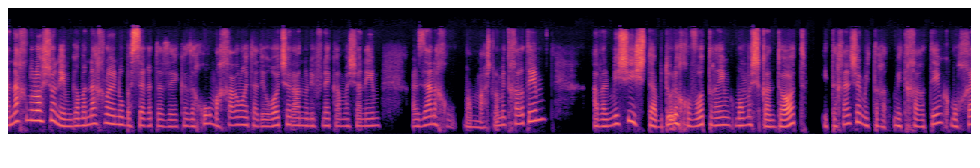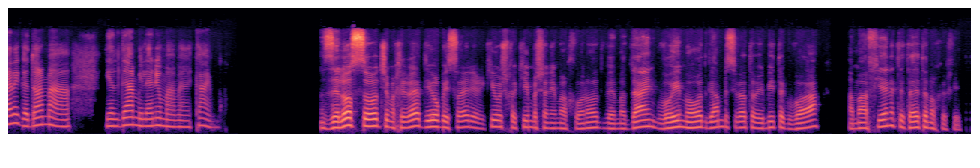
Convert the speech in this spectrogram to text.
אנחנו לא שונים, גם אנחנו היינו בסרט הזה. כזכור, מכרנו את הדירות שלנו לפני כמה שנים, על זה אנחנו ממש לא מתחרטים, אבל מי שהשתעבדו לחובות רעים כמו משכנתאות, ייתכן שהם מתחרטים כמו חלק גדול מהילדי המילניום האמריקאים. זה לא סוד שמחירי הדיור בישראל הרקיעו שחקים בשנים האחרונות, והם עדיין גבוהים מאוד גם בסביבת הריבית הגבוהה המאפיינת את העת הנוכחית.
